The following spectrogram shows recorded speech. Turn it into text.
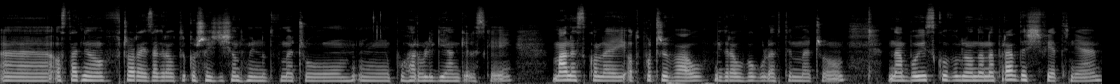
E, ostatnio wczoraj zagrał tylko 60 minut w meczu mm, Pucharu Ligi Angielskiej. Mane z kolei odpoczywał, nie grał w ogóle w tym meczu. Na boisku wygląda naprawdę świetnie.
